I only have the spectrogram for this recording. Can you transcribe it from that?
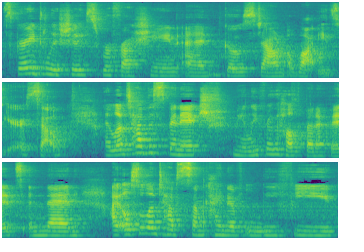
it's very delicious, refreshing, and goes down a lot easier. So I love to have the spinach, mainly for the health benefits. And then I also love to have some kind of leafy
